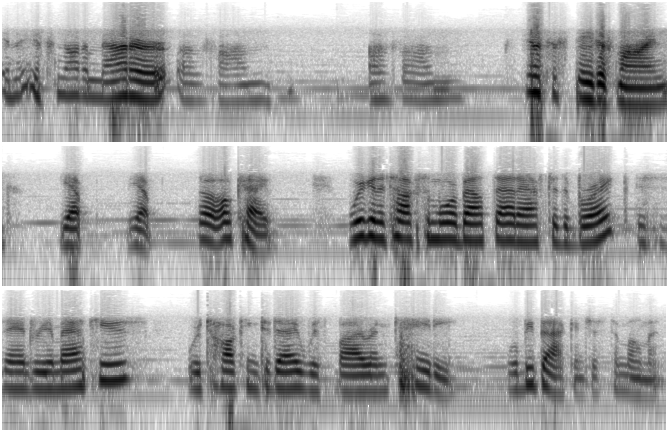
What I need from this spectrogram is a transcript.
And it's not a matter of um, of um, you know, it's a state of mind. Yep, yep. So okay, we're going to talk some more about that after the break. This is Andrea Matthews. We're talking today with Byron Katie. We'll be back in just a moment.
